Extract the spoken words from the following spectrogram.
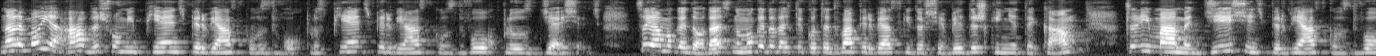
No ale moje a wyszło mi 5 pierwiastków z 2 plus 5 pierwiastków z 2 plus 10. Co ja mogę dodać? No mogę dodać tylko te dwa pierwiastki do siebie, dyszki nie tykam, czyli mamy 10 pierwiastków z 2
